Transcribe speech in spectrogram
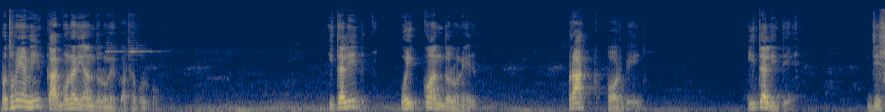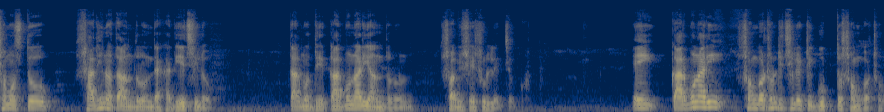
প্রথমে আমি কার্বনারি আন্দোলনের কথা বলব। ইতালির ঐক্য আন্দোলনের প্রাক পর্বে ইতালিতে যে সমস্ত স্বাধীনতা আন্দোলন দেখা দিয়েছিল তার মধ্যে কার্বনারি আন্দোলন সবিশেষ উল্লেখযোগ্য। এই কার্বনারি সংগঠনটি ছিল একটি গুপ্ত সংগঠন।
